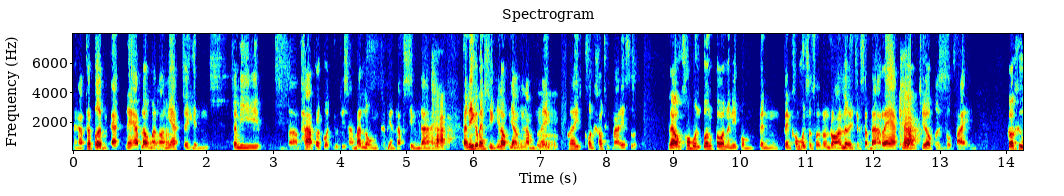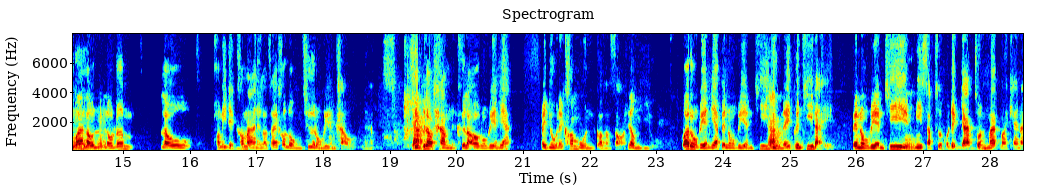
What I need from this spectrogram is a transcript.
นะครับถ้าเปิดแอปในแอปเรามาตอนเนี้ยจะเห็นจะมีเอ่อภาพปรากฏอยู่ที่สามารถลงทะเบียนรับซิมได้ ครับ อันนี้ก็เป็นสิ่งที่เราพยายามทำอืมเพื่อให้เพื่อให้คนเข้าถึงมากที่สุด แล้วข้อมูลเบื้องต้นอันนี้ผมเป็นเป็นข้อมูลสดๆร้อนๆเลยจากสัปดาห์แรกที่เราที่เราเปิดตัวไป ก็คือว่าเราอืมเราเริ่มเราพอมีเด็กเข้ามาเนี่ยเราจะให้เขาลงชื่อโรงเรียนเขานะครับครับสิ่งที่เราทำเนี่ยคือเราเอาโรงเรียนเนี้ยไปดูในข้อมูลกสศที่เรามีอยู่ ว่าโรงเรียนเนี้ยเป็นโรงเรียนที่ครับอยู่ในพื้นที่ไหน เป็นโรงเรียนที่อืมมีสัดส่วนของเด็กยากจนมากน้อยแค่ไหน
